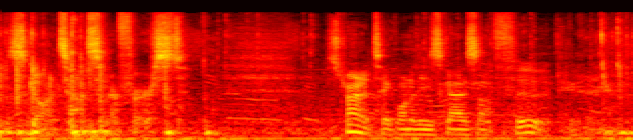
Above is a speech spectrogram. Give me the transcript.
He's going town center first. He's trying to take one of these guys off food here.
